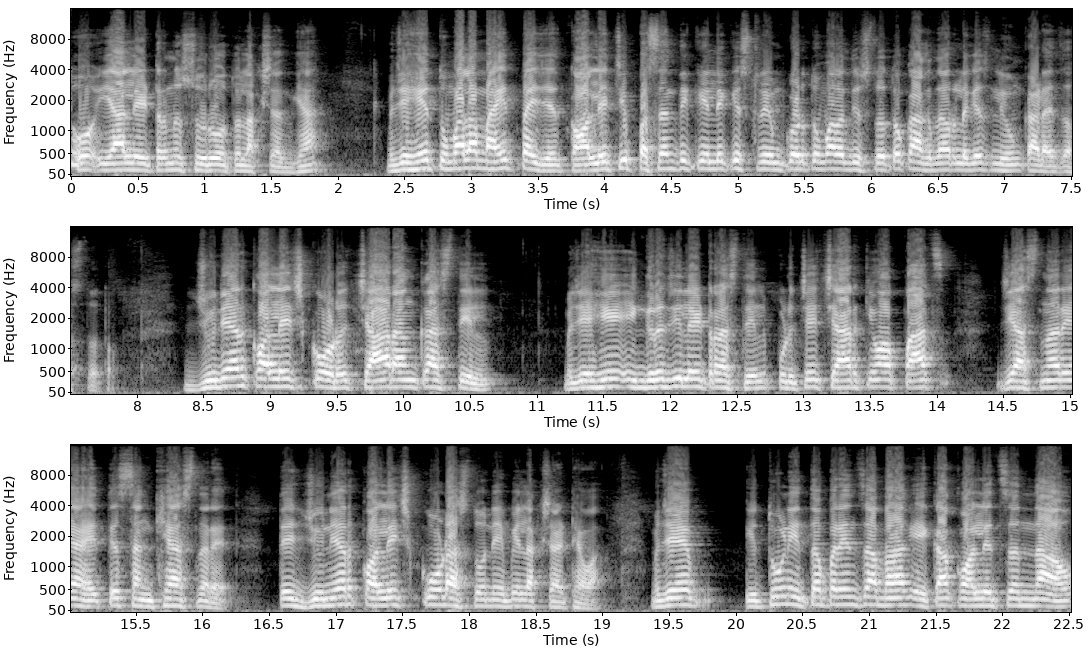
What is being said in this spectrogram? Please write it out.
तो या लेटरनं सुरू होतो लक्षात घ्या. म्हणजे हे तुम्हाला माहीत पाहिजे कॉलेजची पसंती केली की स्ट्रीम कोड तुम्हाला दिसतो तो कागदावर लगेच लिहून काढायचा असतो तो. ज्युनियर कॉलेज कोड चार अंक असतील म्हणजे हे इंग्रजी लेटर असतील पुढचे चार किंवा पाच जे असणारे आहेत ते संख्या असणार आहेत. ते ज्युनियर कॉलेज कोड असतो नेहमी लक्षात ठेवा. म्हणजे इथून इथंपर्यंतचा भाग एका कॉलेजचं नाव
